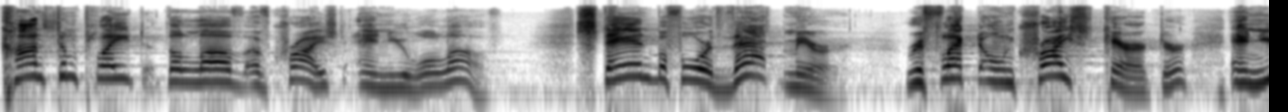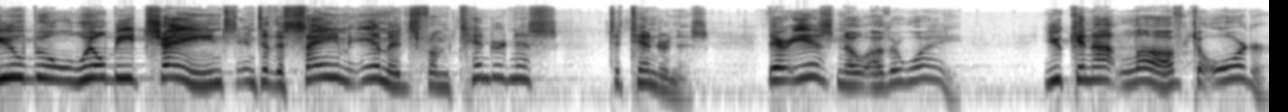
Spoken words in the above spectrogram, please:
Contemplate the love of Christ and you will love. Stand before that mirror reflect on Christ's character, and you will be changed into the same image from tenderness to tenderness. There is no other way. You cannot love to order.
